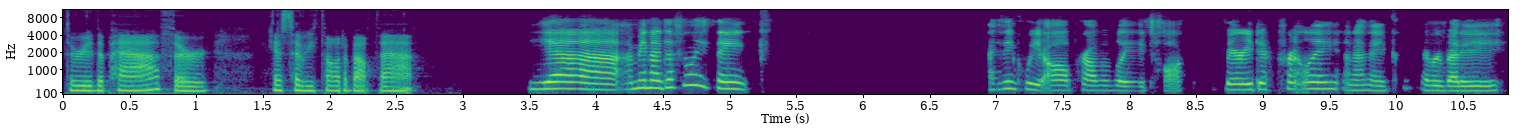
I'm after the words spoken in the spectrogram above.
Through the path or I guess have you thought about that? Yeah, I mean, I definitely think I think we all probably talk very differently and I think everybody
